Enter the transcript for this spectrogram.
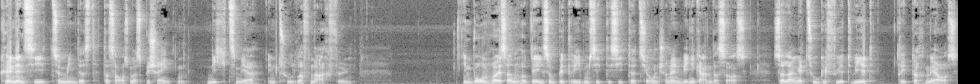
können Sie zumindest das Ausmaß beschränken, nichts mehr im Zulauf nachfüllen. In Wohnhäusern, Hotels und Betrieben sieht die Situation schon ein wenig anders aus. Solange zugeführt wird, tritt auch mehr aus.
